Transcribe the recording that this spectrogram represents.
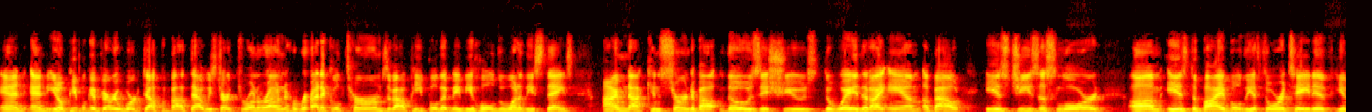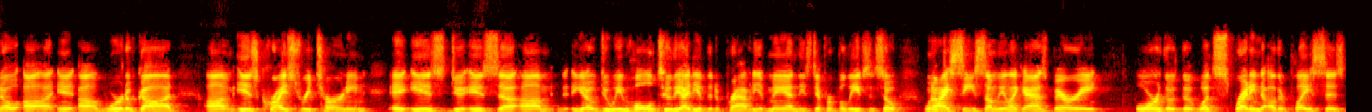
and and you know, people get very worked up about that. We start throwing around heretical terms about people that maybe hold to one of these things. I'm not concerned about those issues the way that I am about is Jesus Lord um, is the Bible the authoritative, you know, uh, uh, uh, Word of God? Um, is Christ returning? Is do, is uh, um, you know do we hold to the idea of the depravity of man? These different beliefs, and so when I see something like Asbury or the, the what's spreading to other places,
